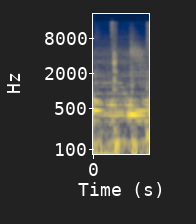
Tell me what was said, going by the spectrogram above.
you.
